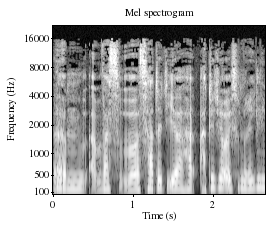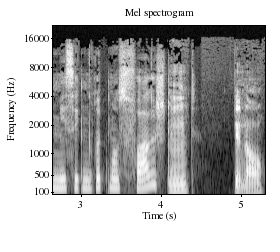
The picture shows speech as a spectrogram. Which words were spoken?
Ähm, was, was hattet ihr? Hattet ihr euch so einen regelmäßigen Rhythmus vorgestellt? Mhm, genau.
